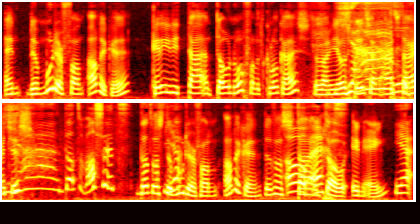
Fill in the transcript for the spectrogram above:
En de moeder van Anneke... Kennen jullie Ta en To nog van het klokhuis? Dat waren Joost Prins en Aardstaartjes. Ja, dat was het. Dat was de Ja. moeder van Anneke. Dat was Oh, Ta en? To in één. Ja.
